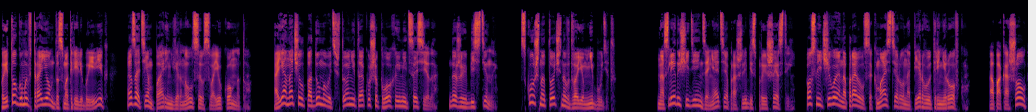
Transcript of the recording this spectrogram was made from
По итогу мы втроем досмотрели боевик, а затем парень вернулся в свою комнату. А я начал подумывать, что не так уж и плохо иметь соседа, даже без стены. Скучно точно вдвоем не будет. На следующий день занятия прошли без происшествий, после чего я направился к мастеру на первую тренировку. А пока шел,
